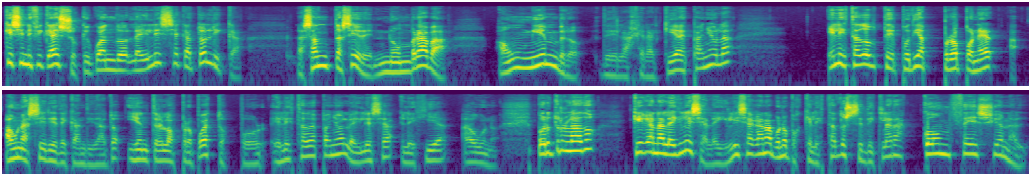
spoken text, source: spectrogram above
¿Qué significa eso? Que cuando la Iglesia Católica, la Santa Sede, nombraba a un miembro de la jerarquía española, el Estado te podía proponer a una serie de candidatos y entre los propuestos por el Estado español la Iglesia elegía a uno. Por otro lado, ¿qué gana la Iglesia? La Iglesia gana, bueno, pues que el Estado se declara confesional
